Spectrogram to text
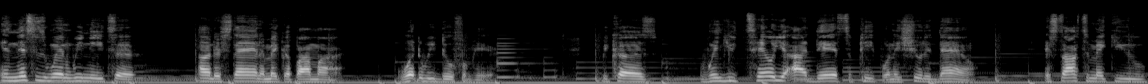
and this is when we need to understand and make up our mind. What do we do from here? Because when you tell your ideas to people and they shoot it down, it starts to make you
